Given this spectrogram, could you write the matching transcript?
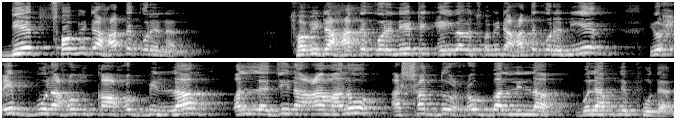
দিয়ে ছবিটা হাতে করে নেন। ছবিটা হাতে করে নিয়ে, ঠিক এইভাবে ছবিটা হাতে করে নিয়ে ইউহিব্বুনাহুম কাহুব্বিল্লাহ আল্লাযিনা আমানু আশাদ্দু হুব্বাল্লিল্লাহ বলে আপনি ফু দেন।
